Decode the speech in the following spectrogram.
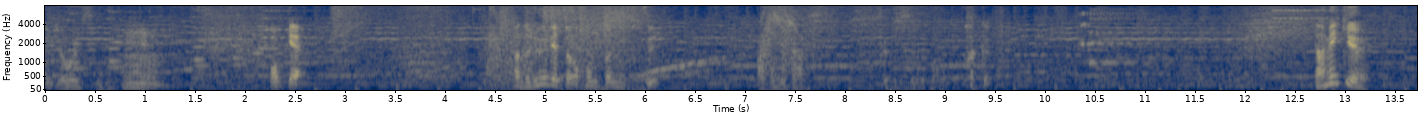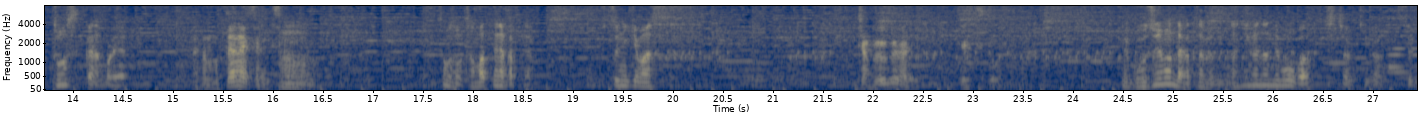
根性多いっすね。うん。オッケー。あとルーレットが本当にきつい。あと2ターンす。ぐすぐ吐く。ダメ級。どうすっかなこれ。なんかもったいないですよね使うの、うん。そもそも溜まってなかったよ。普通に行きます。ジャブぐらいで打つと。で50万だから多分何が何でもオーバーしちゃう気がする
